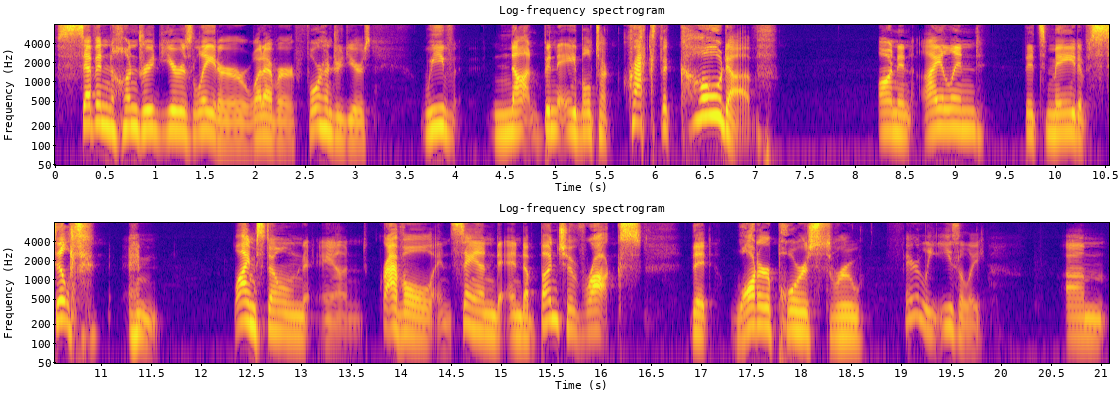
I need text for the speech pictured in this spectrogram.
700 years later or whatever 400 years we've not been able to crack the code of on an island that's made of silt and limestone and gravel and sand and a bunch of rocks that water pours through fairly easily. Um,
